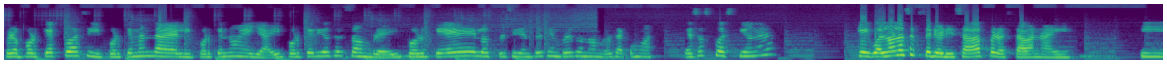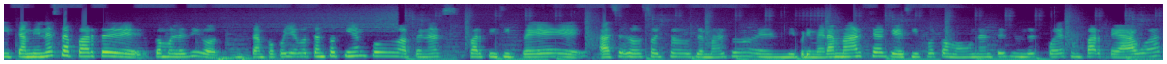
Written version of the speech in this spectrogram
pero ¿por qué actúa así? ¿Por qué manda él? ¿Y por qué no ella? ¿Y por qué Dios es hombre? ¿Y por qué los presidentes siempre son hombres? O sea, como esas cuestiones que igual no las exteriorizaba, pero estaban ahí. Y también esta parte de, como les digo, tampoco llevo tanto tiempo, apenas participé hace dos 8 de marzo en mi primera marcha, que sí fue como un antes y un después, un parteaguas,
